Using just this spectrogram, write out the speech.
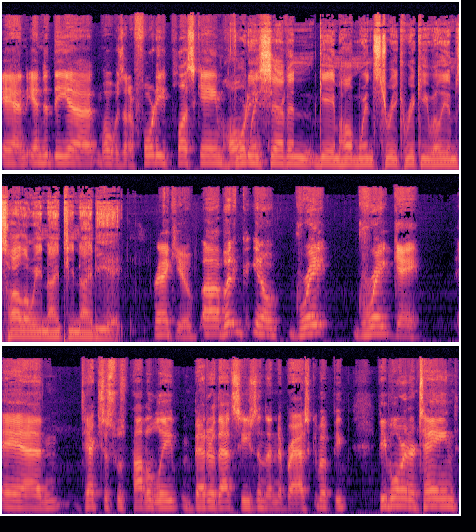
and ended the uh, what was it a 40 plus game home 47 win? game home win streak ricky williams halloween 1998 thank you uh, but you know great great game and texas was probably better that season than nebraska but pe- people were entertained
